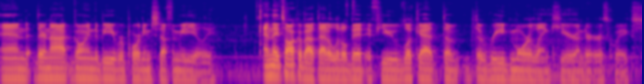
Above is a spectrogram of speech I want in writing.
and they're not going to be reporting stuff immediately. And they talk about that a little bit if you look at the the read more link here under earthquakes.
